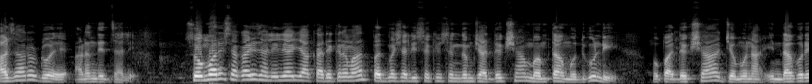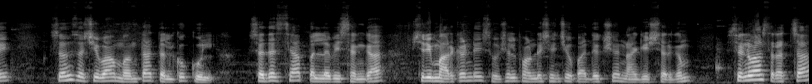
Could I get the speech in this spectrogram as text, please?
हजारो डोळे आनंदित झाले. सोमवारी सकाळी झालेल्या या कार्यक्रमात पद्मशाली सखी संगमच्या अध्यक्षा ममता मुदगुंडी उपाध्यक्षा जमुना इंदापुरे सहसचिवा ममता तलकोकुल सदस्या पल्लवी संगा श्री मार्कंडे सोशल फाउंडेशनचे उपाध्यक्ष नागेश सरगम श्रीनिवास रच्चा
